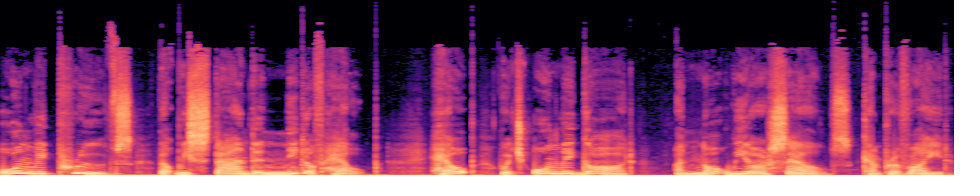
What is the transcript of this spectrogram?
only proves that we stand in need of help, help which only God and not we ourselves can provide.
